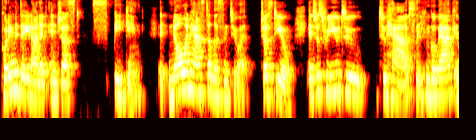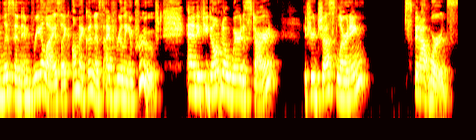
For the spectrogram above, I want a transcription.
putting the date on it, and just speaking, it, no one has to listen to it just you. It's just for you to to have so that you can go back and listen and realize like, oh my goodness, I've really improved. And if you don't know where to start, if you're just learning, spit out words.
